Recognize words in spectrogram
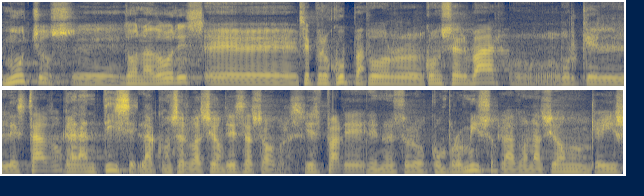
muchos eh, donadores eh, se preocupan por conservar o porque el Estado garantice la conservación de esas obras y es parte de nuestro compromiso. La donación que hizo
